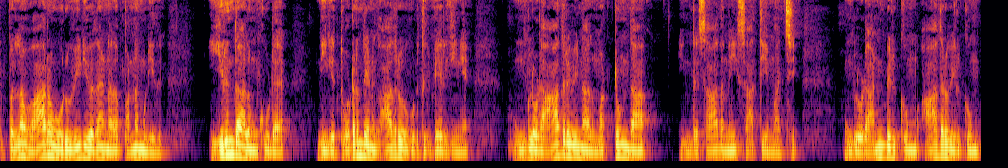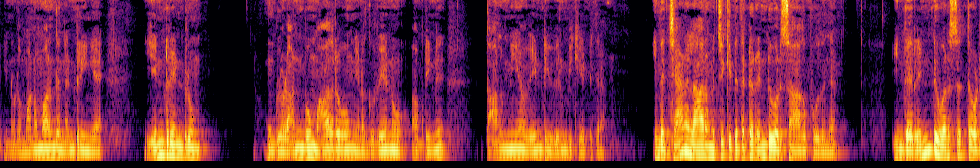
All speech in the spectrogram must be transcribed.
இப்போல்லாம் வாரம் ஒரு வீடியோ தான் என்னால் பண்ண முடியுது. இருந்தாலும் கூட நீங்கள் தொடர்ந்து எனக்கு ஆதரவு கொடுத்துக்கிட்டே இருக்கீங்க. உங்களோட ஆதரவினால் மட்டும்தான் இந்த சாதனை சாத்தியமாச்சு. உங்களோட அன்பிற்கும் ஆதரவிற்கும் என்னோட மனமார்ந்த நன்றிங்க. என்றென்றும் உங்களோட அன்பும் ஆதரவும் எனக்கு வேணும் அப்படின்னு தாழ்மையாக வேண்டி விரும்பி கேட்டுக்கிறேன். இந்த சேனல் ஆரம்பித்து கிட்டத்தட்ட ரெண்டு வருஷம் ஆக போகுதுங்க. இந்த ரெண்டு வருஷத்தோட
